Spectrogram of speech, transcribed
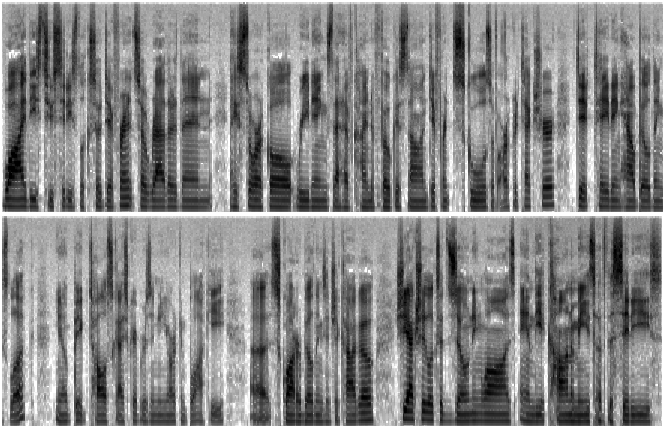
why these two cities look so different. So rather than historical readings that have kind of focused on different schools of architecture dictating how buildings look, you know, big tall skyscrapers in New York and blocky uh, squatter buildings in Chicago, she actually looks at zoning laws and the economies of the cities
